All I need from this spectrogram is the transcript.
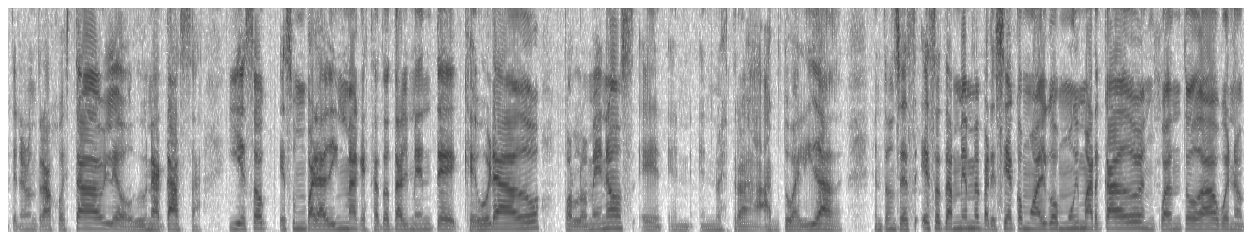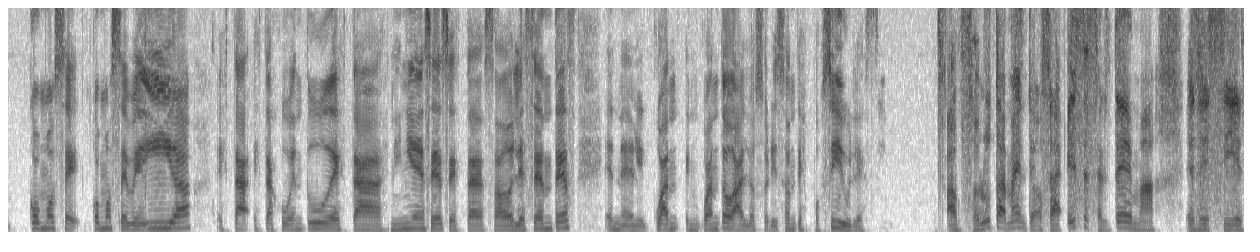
tener un trabajo estable o de una casa. Y eso es un paradigma que está totalmente quebrado, por lo menos en, nuestra actualidad. Entonces, eso también me parecía como algo muy marcado en cuanto a, bueno, cómo se, cómo se veía esta, esta juventud, estas niñeces, estas adolescentes en, el, en cuanto a los horizontes posibles. Absolutamente, o sea, ese es el tema. Es decir,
